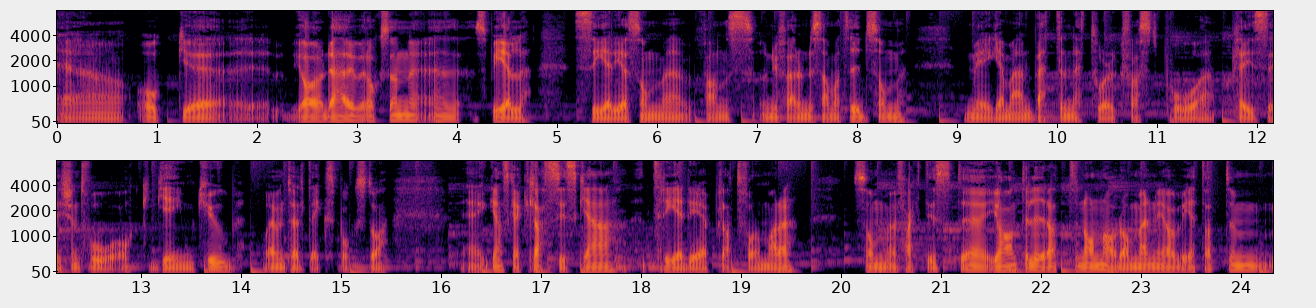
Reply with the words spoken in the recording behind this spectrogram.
Eh, och eh, ja, det här är väl också en eh, spelserie som eh, fanns ungefär under samma tid som Mega Man Battle Network fast på Playstation 2 och GameCube och eventuellt Xbox då. Eh, ganska klassiska 3D-plattformare som faktiskt, eh, jag har inte lirat någon av dem men jag vet att mm,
